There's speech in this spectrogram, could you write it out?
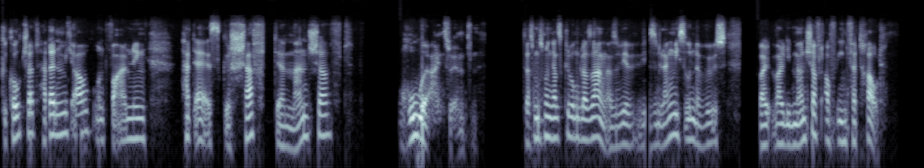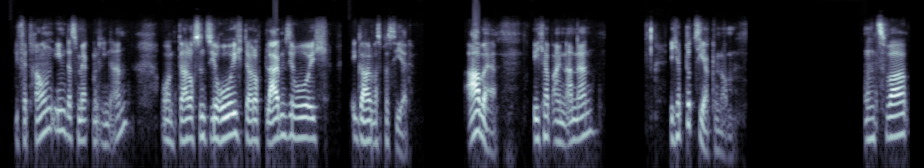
gecoacht hat, hat er nämlich auch. Und vor allen Dingen hat er es geschafft, der Mannschaft Ruhe einzuimpfen. Das muss man ganz klipp und klar sagen. Also wir, wir sind lange nicht so nervös, weil, weil die Mannschaft auf ihn vertraut. Die vertrauen ihm, das merkt man ihnen an. Und dadurch sind sie ruhig, dadurch bleiben sie ruhig, egal was passiert. Aber ich habe einen anderen. Ich habe Duziak genommen. Und zwar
